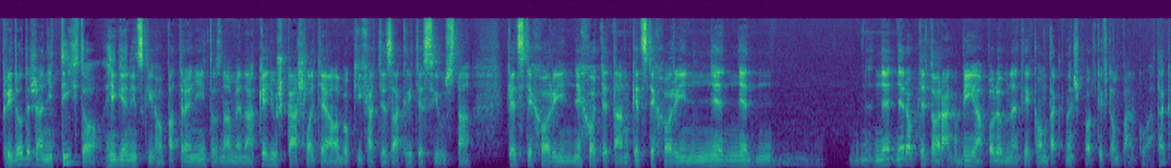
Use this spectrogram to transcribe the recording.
pri dodržaní týchto hygienických opatrení, to znamená, keď už kašlete alebo kýchate, zakryte si ústa, keď ste chorí, nechoďte tam, keď ste chorí, ne, ne, ne, nerobte to rugby a podobné tie kontaktné športy v tom parku a tak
